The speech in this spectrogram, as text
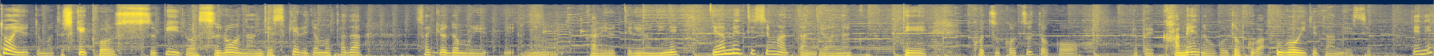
とは言っても私結構スピードはスローなんですけれどもただ先ほどもあのから言ってるようにねやめてしまったんではなくってコツコツとこうやっぱり亀のごとくは動いてたんですよ。でね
